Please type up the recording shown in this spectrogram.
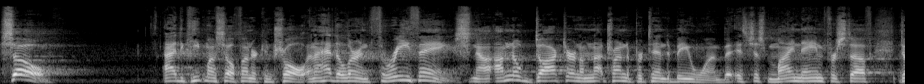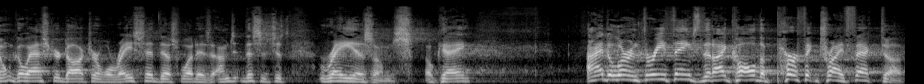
So, I had to keep myself under control and I had to learn three things. Now, I'm no doctor and I'm not trying to pretend to be one, but it's just my name for stuff. Don't go ask your doctor, well, Ray said this, what is it? I'm, this is just Rayisms, okay? I had to learn three things that I call the perfect trifecta.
